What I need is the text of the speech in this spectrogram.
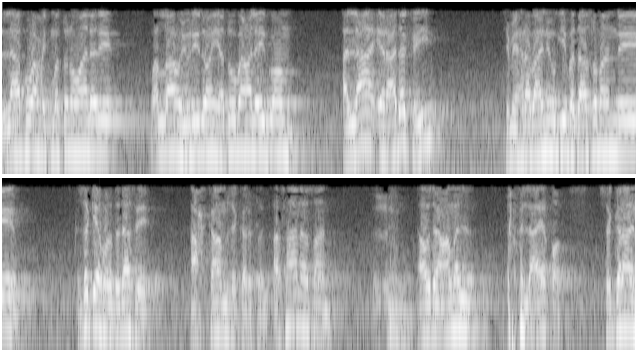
الله په حکمتونو والده والله یرید ان یتوب علیکم الله اراده کوي چې مهرباني وکړي په تاسو باندې ځکه ورته داسې احکام ذکر کړل آسان آسان او د عمل لایق سګران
